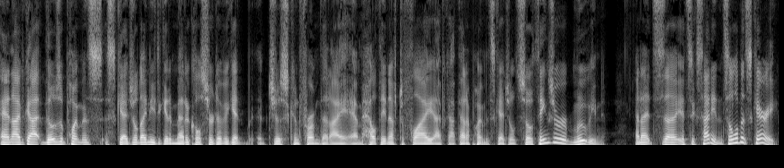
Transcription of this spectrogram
And I've got those appointments scheduled. I need to get a medical certificate, just confirm that I am healthy enough to fly. I've got that appointment scheduled. So things are moving, and it's uh, it's exciting. It's a little bit scary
